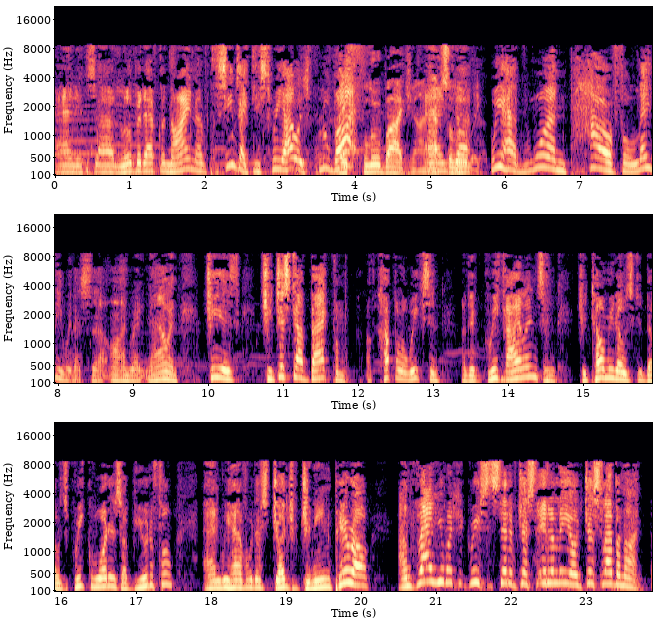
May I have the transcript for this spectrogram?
and it's uh, a little bit after nine. It seems like these three hours flew by. They flew by, John. And, uh, Absolutely. we have one powerful lady with us uh, on right now, and she is. She just got back from a couple of weeks in uh, the Greek islands, and she told me those those Greek waters are beautiful. And we have with us Judge Jeanine Pirro. I'm glad you went to Greece instead of just Italy or just Lebanon.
